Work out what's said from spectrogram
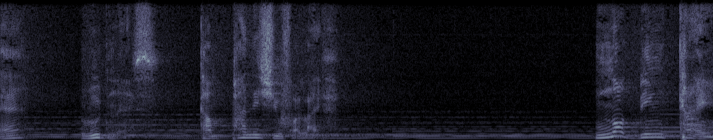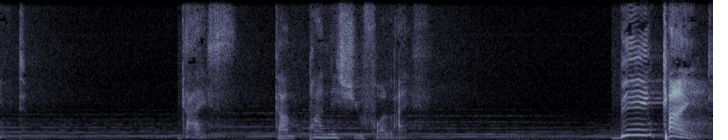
eh? rudeness can punish you for life. Not being kind, guys, can punish you for life. Being kind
